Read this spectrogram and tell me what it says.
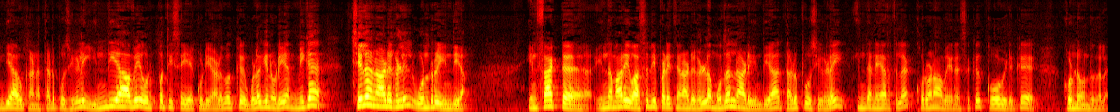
இந்தியாவுக்கான தடுப்பூசிகளை இந்தியாவே உற்பத்தி செய்யக்கூடிய அளவுக்கு உலகினுடைய மிக சில நாடுகளில் ஒன்று இந்தியா. இன்ஃபேக்ட் இந்த மாதிரி வசதி படைத்த நாடுகளில் முதல் நாடு இந்தியா தடுப்பூசிகளை இந்த நேரத்தில் கொரோனா வைரஸுக்கு கோவிடுக்கு கொண்டு வந்ததில்.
